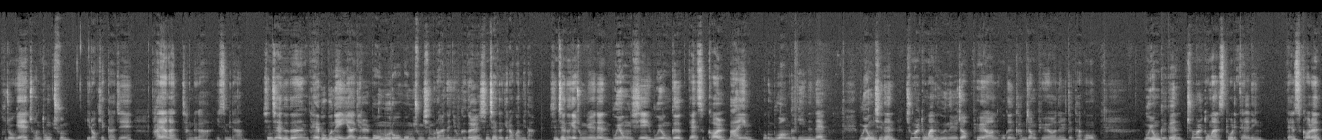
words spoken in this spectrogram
부족의 전통춤 이렇게까지 다양한 장르가 있습니다. 신체극은 대부분의 이야기를 몸으로 몸 중심으로 하는 연극을 신체극이라고 합니다. 신체극의 종류에는 무용시, 무용극, 댄스컬, 마임 혹은 무언극이 있는데 무용시는 춤을 통한 은유적 표현 혹은 감정 표현을 뜻하고 무용극은 춤을 통한 스토리텔링, 댄스컬은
